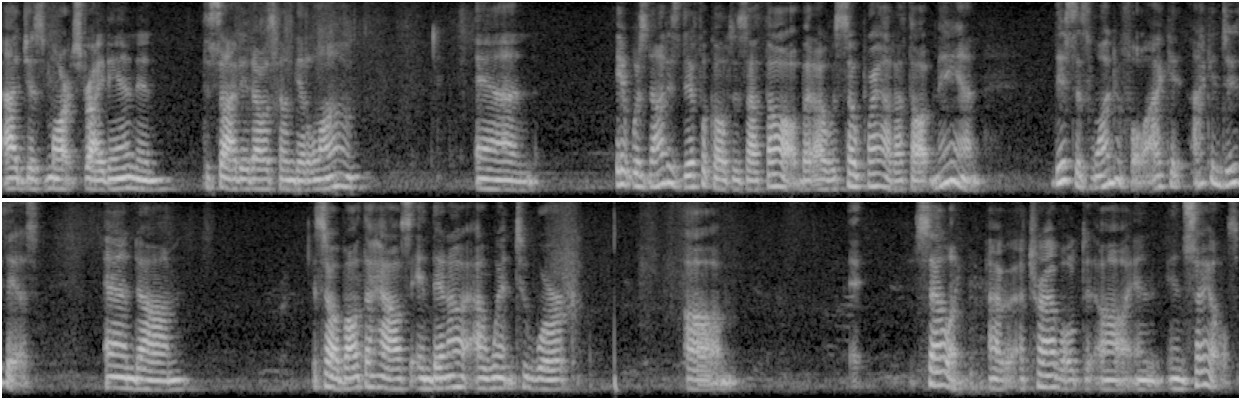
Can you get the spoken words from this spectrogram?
I just marched right in and decided I was going to get a loan. And it was not as difficult as I thought, but I was so proud. I thought, man, this is wonderful. I can, I can do this. And um, so I bought the house, and then I, I went to work um, selling. I, I traveled uh, in, in sales.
